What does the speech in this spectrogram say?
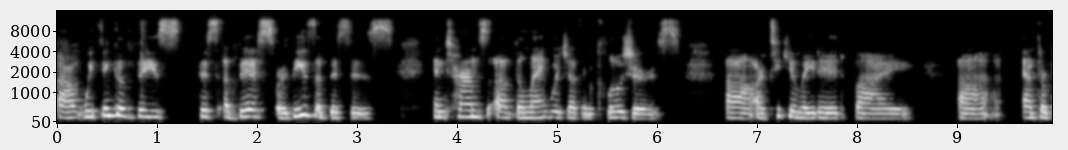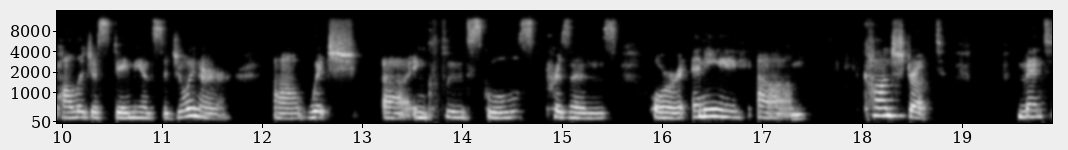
uh, we think of these this abyss or these abysses in terms of the language of enclosures uh, articulated by uh, anthropologist Damien Sojoyner, uh, which uh, includes schools, prisons, or any um, construct meant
